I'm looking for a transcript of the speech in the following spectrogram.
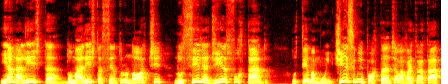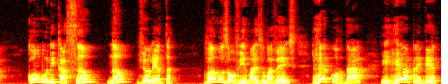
e analista do Marista Centro-Norte, Lucília Dias Furtado. O tema muitíssimo importante ela vai tratar: comunicação não violenta. Vamos ouvir mais uma vez, recordar e reaprender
